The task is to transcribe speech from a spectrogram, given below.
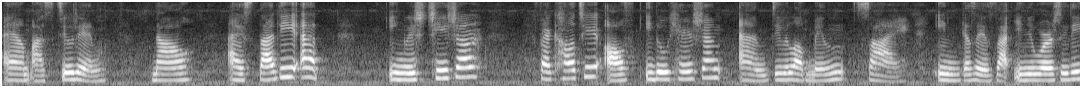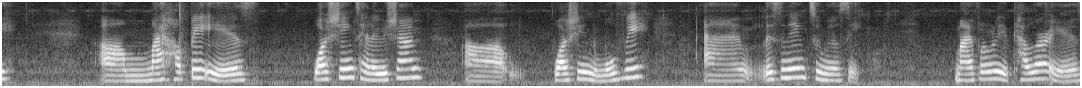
I am a student. Now I study at English teacher, Faculty of Education and Development Science in เกษตรศาสตร์ University. Um, my hobby is watching television, uh, watching the movie, and listening to music. My favorite color is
